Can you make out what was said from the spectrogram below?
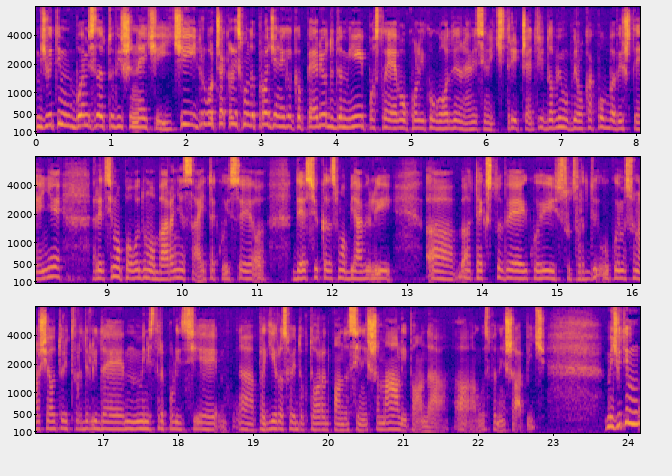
Međutim, bojim se da to više neće ići i drugo, čekali smo da prođe nekakav period da mi posle evo koliko godina, ne mislim već 3-4, dobijemo bilo kakvo obaveštenje, recimo povodom obaranja sajta koji se desio kada smo objavili a, a, tekstove koji su tvrdi, u kojima su naši autori tvrdili da je ministar policije a, plagirao svoj doktorat, pa onda Siniša Mali, pa onda a, gospodin Šapić. Međutim,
